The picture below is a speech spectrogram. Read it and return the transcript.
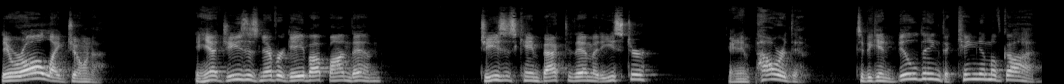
They were all like Jonah, and yet Jesus never gave up on them. Jesus came back to them at Easter and empowered them to begin building the kingdom of God.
